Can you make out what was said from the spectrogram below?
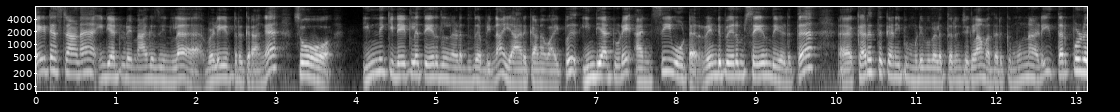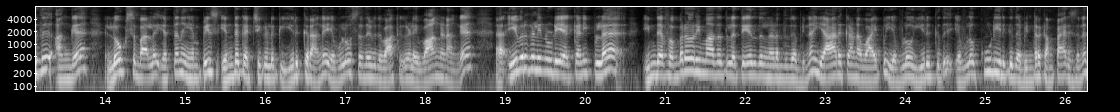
லேட்டஸ்டான இந்தியா டுடே மேகசினில் வெளியிட்டிருக்கிறாங்க. ஸோ இன்னைக்கு டேட்டில் தேர்தல் நடந்தது அப்படின்னா யாருக்கான வாய்ப்பு? India today and C voter ரெண்டு பேரும் சேர்ந்து எடுத்த கருத்து கணிப்பு முடிவுகளை தெரிஞ்சுக்கலாம். அதற்கு முன்னாடி தற்பொழுது அங்கே லோக்சபாவில் எத்தனை எம்பிஸ் எந்த கட்சிகளுக்கு இருக்கிறாங்க எவ்வளோ சதவீத வாக்குகளை வாங்கினாங்க இவர்களினுடைய கணிப்பில் இந்த பிப்ரவரி மாதத்தில் தேர்தல் நடந்தது அப்படின்னா யாருக்கான வாய்ப்பு எவ்வளோ இருக்குது எவ்வளோ கூடி இருக்குது அப்படின்ற கம்பேரிசனை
